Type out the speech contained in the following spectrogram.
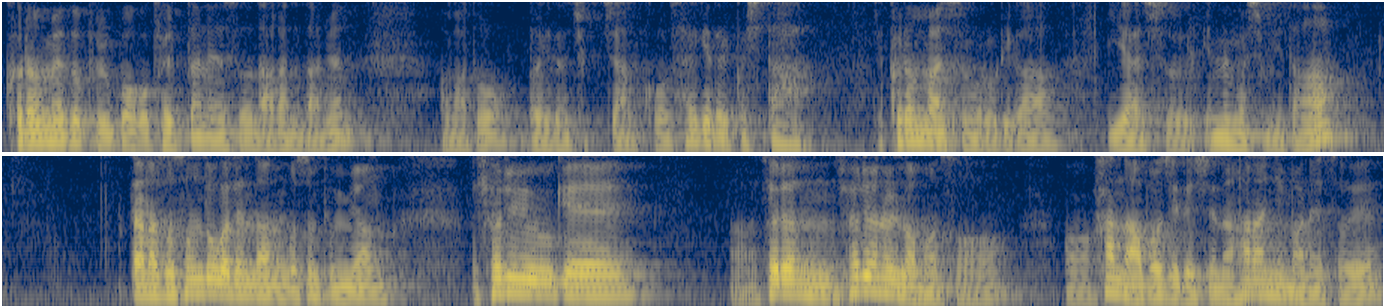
그럼에도 불구하고 결단해서 나간다면 아마도 너희들은 죽지 않고 살게 될 것이다. 그런 말씀으로 우리가 이해할 수 있는 것입니다. 따라서 성도가 된다는 것은 분명 혈육의 어, 혈연 혈연을 넘어서 어, 한 아버지 되시는 하나님 안에서의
